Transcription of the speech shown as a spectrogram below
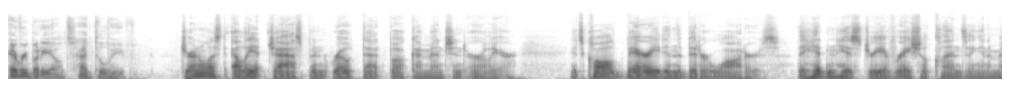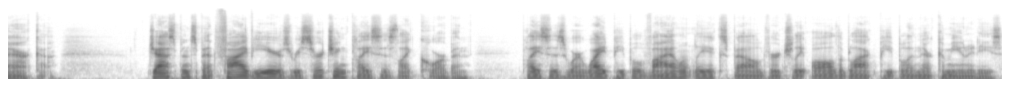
Everybody else had to leave. Journalist Elliot Jaspin wrote that book I mentioned earlier. It's called Buried in the Bitter Waters The Hidden History of Racial Cleansing in America. Jaspin spent five years researching places like Corbin, places where white people violently expelled virtually all the black people in their communities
